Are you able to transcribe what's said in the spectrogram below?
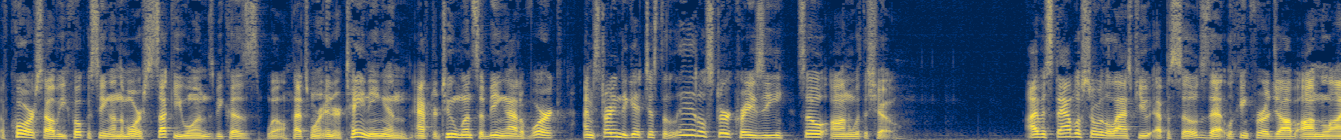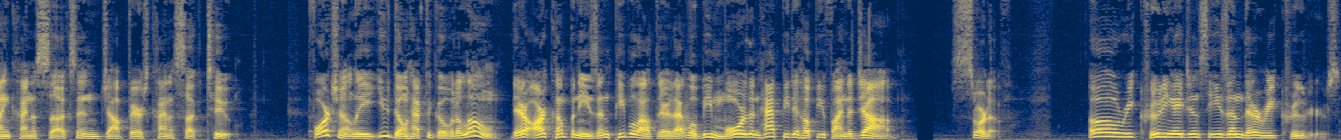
Of course, I'll be focusing on the more sucky ones because, well, that's more entertaining, and after two months of being out of work, I'm starting to get just a little stir crazy, so on with the show. I've established over the last few episodes that looking for a job online kind of sucks, and job fairs kind of suck too. Fortunately, you don't have to go it alone. There are companies and people out there that will be more than happy to help you find a job. Sort of. Oh, recruiting agencies and their recruiters.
